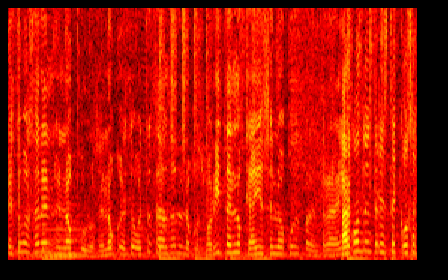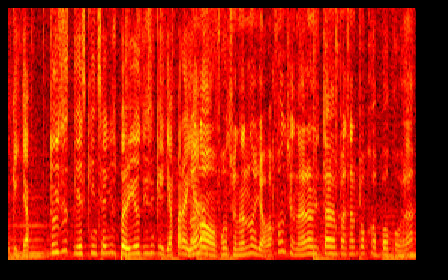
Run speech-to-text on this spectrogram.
esto va a ser el, el Oculus. El, Ocu- esto, ahorita se va a hacer el Oculus. Ahorita es lo que hay, es el Oculus para entrar ahí. ¿Para cuándo entra esta cosa que ya... Tú dices 10, 15 años, pero ellos dicen que ya para allá. No, no, funcionando ya va a funcionar. Ahorita va a empezar poco a poco, ¿verdad?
